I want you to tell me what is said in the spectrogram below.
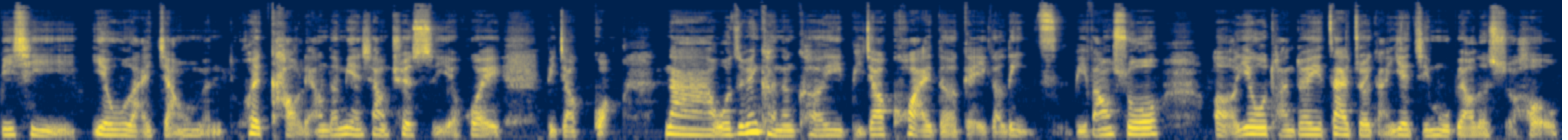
比起业务来讲，我们会考量的面向确实也会比较广。那我这边可能可以比较快的给一个例子，比方说，呃，业务团队在追赶业绩目标的时候，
